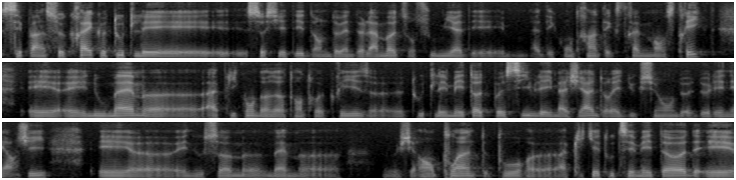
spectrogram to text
c'est pas un secret que toutes les sociétés dans le domaine de la mode sont soumises à des, à des contraintes extrêmement strictes et, nous-mêmes euh, appliquons dans notre entreprise euh, toutes les méthodes possibles et imaginables de réduction de, l'énergie et, euh, et, nous sommes même je dirais en pointe pour appliquer toutes ces méthodes et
